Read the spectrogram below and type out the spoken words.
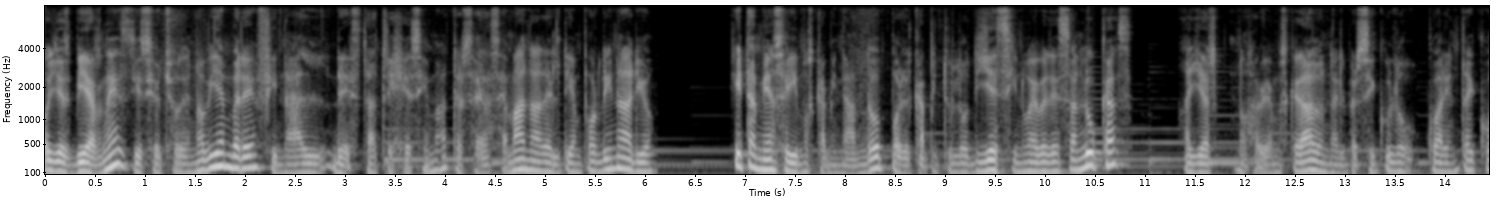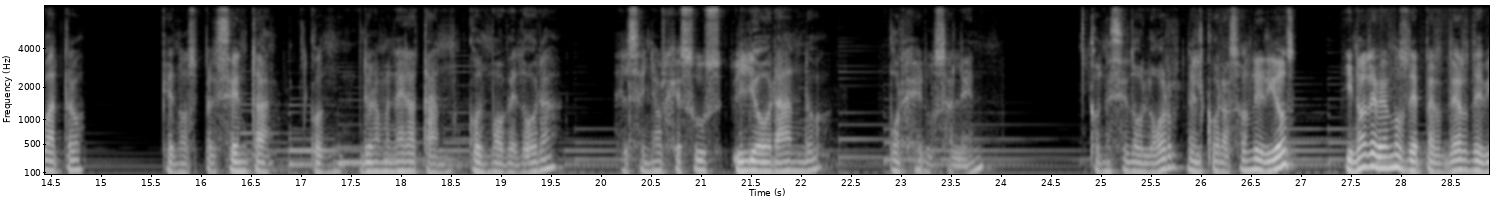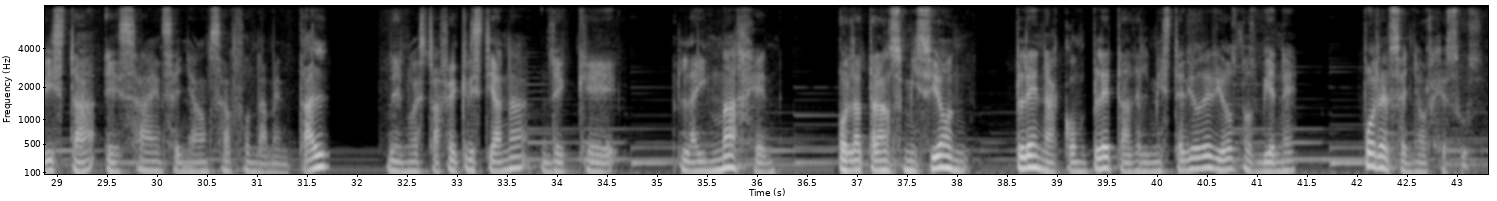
Hoy es viernes 18 de noviembre, final de esta trigésima tercera semana del tiempo ordinario, y también seguimos caminando por el capítulo 19 de San Lucas. Ayer nos habíamos quedado en el versículo 44 que nos presenta con, de una manera tan conmovedora el Señor Jesús llorando por Jerusalén, con ese dolor del corazón de Dios y no debemos de perder de vista esa enseñanza fundamental de nuestra fe cristiana de que la imagen o la transmisión plena, completa del misterio de Dios nos viene por el Señor Jesús.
